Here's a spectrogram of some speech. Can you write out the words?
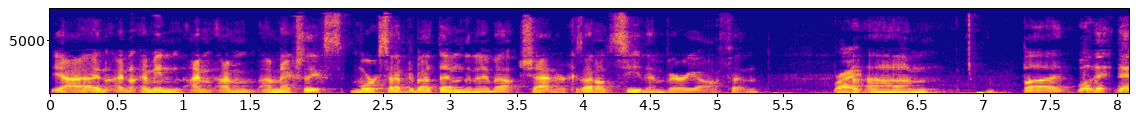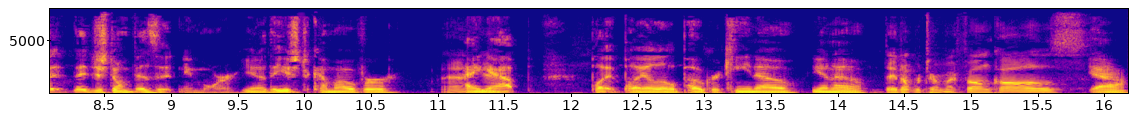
Yeah, I, I, I mean, I'm I'm I'm actually ex- more excited about them than I about Shatner because I don't see them very often. Right. Um, but well, they, they, they just don't visit anymore. You know, they used to come over, uh, hang yeah, out, play play a little poker keno. You know. They don't return my phone calls. Yeah.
